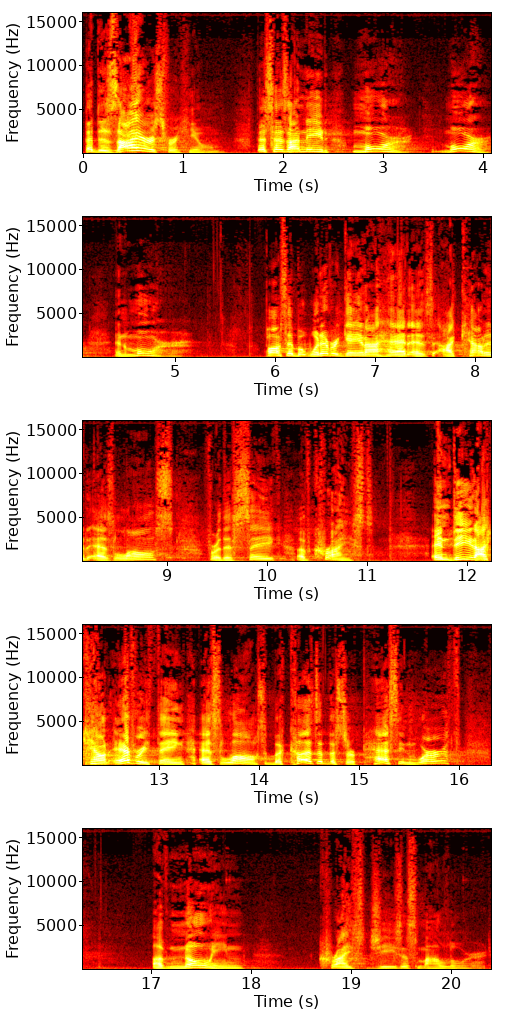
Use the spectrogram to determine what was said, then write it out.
that desires for Him, that says, I need more, more, and more. Paul said, But whatever gain I had, as I counted as loss for the sake of Christ. Indeed, I count everything as loss because of the surpassing worth of knowing Christ Jesus my Lord.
